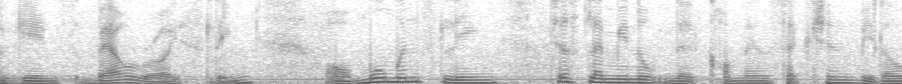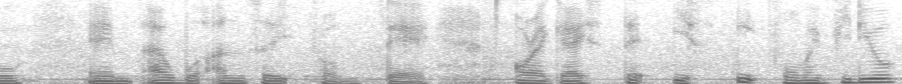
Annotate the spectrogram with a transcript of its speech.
against Bellroy Sling or Moment Sling, just let me know in the comment section below and I will answer it from there. Alright guys, that is it for my video.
